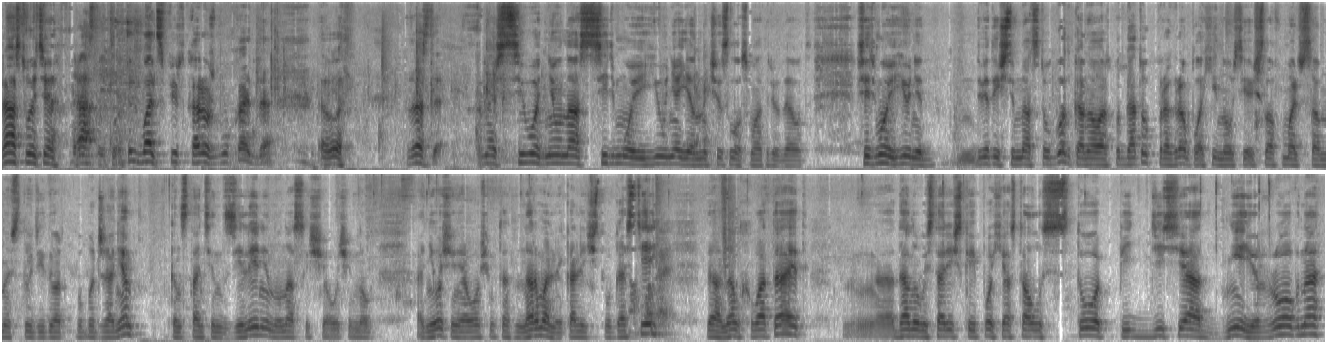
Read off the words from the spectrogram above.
Здравствуйте. Здравствуйте. Мальцев пишет, хорош бухать, да. Вот. Здравствуйте. Значит, сегодня у нас 7 июня, я на число смотрю, да, вот. 7 июня 2017 года, канал «Артподготовка», программа «Плохие новости». Я Вячеслав Мальцев, со мной в студии Эдуард Бабаджанян, Константин Зеленин. У нас еще очень много, не очень, а в общем-то нормальное количество гостей. Нам да, нам хватает. До новой исторической эпохи осталось 150 дней ровно.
